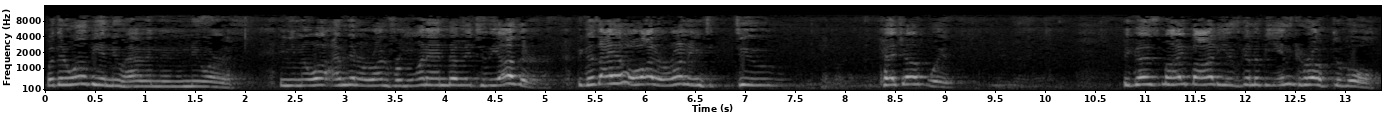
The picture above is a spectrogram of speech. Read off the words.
But there will be a new heaven and a new earth. And you know what? I'm going to run from one end of it to the other because I have a lot of running to, to catch up with. Because my body is going to be incorruptible.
